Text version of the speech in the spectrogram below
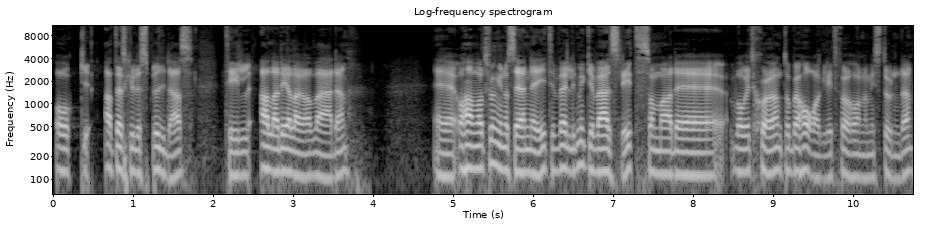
och att det skulle spridas till alla delar av världen. Eh, och han var tvungen att säga nej till väldigt mycket världsligt som hade varit skönt och behagligt för honom i stunden.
